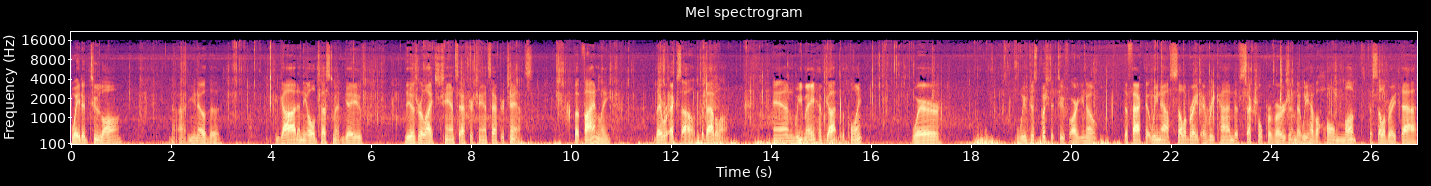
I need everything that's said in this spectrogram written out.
waited too long. Uh, you know, the God in the Old Testament gave the Israelites chance after chance after chance. But finally, they were exiled to Babylon. And we may have gotten to the point where we've just pushed it too far. You know, the fact that we now celebrate every kind of sexual perversion, that we have a whole month to celebrate that,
